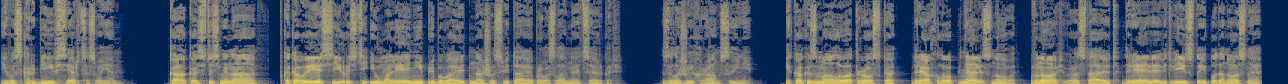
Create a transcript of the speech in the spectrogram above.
и воскорби в сердце своем. Как остеснена, в каковые сирости и умолении пребывает наша святая православная церковь заложи храм, сыне. И как из малого отростка дряхлого пня лесного вновь вырастают древья ветвистое и плодоносное,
